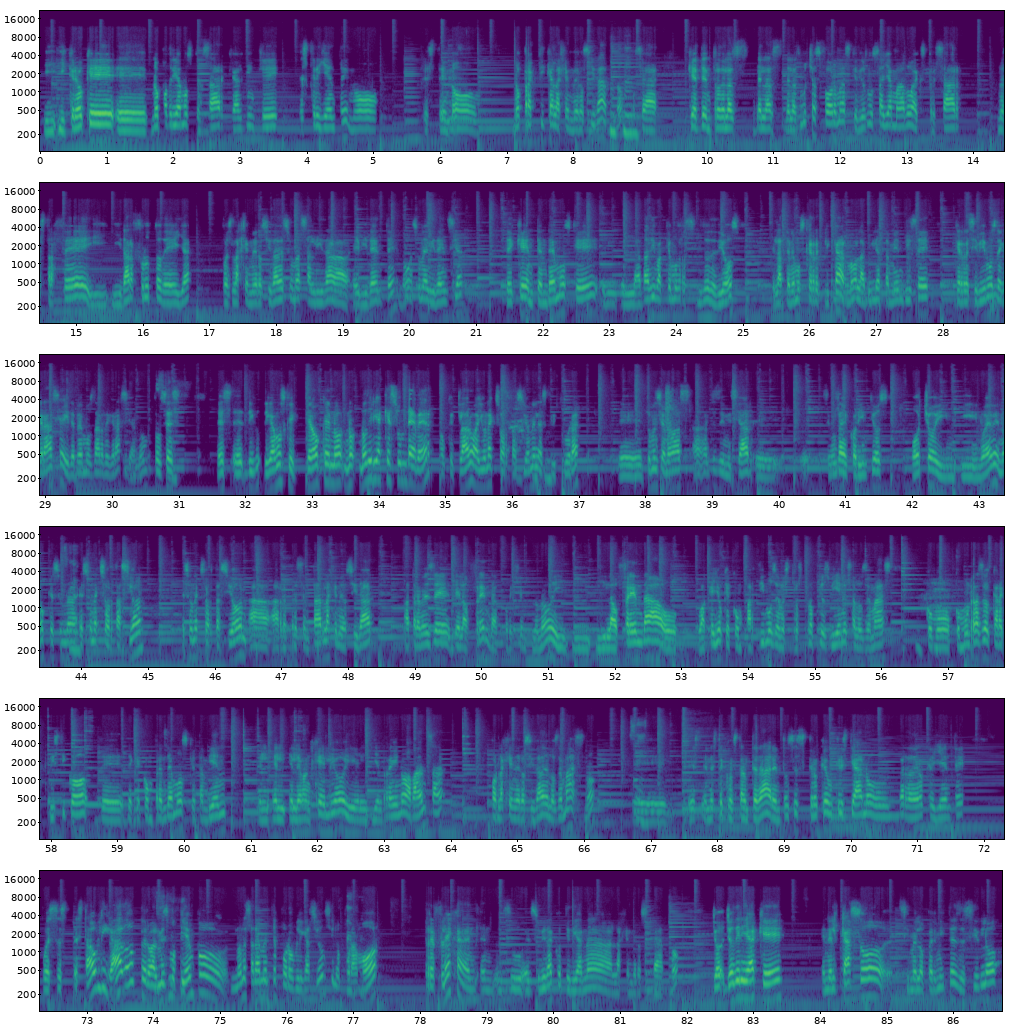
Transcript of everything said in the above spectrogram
Y, creo que eh, no podríamos pensar que alguien que es creyente no, este, no, no practica la generosidad, ¿no? O sea, que dentro de las, de, las, de las muchas formas que Dios nos ha llamado a expresar nuestra fe y, dar fruto de ella, pues la generosidad es una salida evidente, ¿no? Es una evidencia de que entendemos que la dádiva que hemos recibido de Dios la tenemos que replicar, ¿no? La Biblia también dice que recibimos de gracia y debemos dar de gracia, ¿no? Entonces, es, eh, digamos que creo que no, no, no, diría que es un deber, aunque claro, hay una exhortación en la escritura. Eh, tú mencionabas antes de iniciar, segunda de Corintios 8 y, 9, ¿no? que es una, es una exhortación, es una exhortación a, representar la generosidad a través de, la ofrenda, por ejemplo, ¿no? y, la ofrenda o, aquello que compartimos de nuestros propios bienes a los demás como, como un rasgo característico de, que comprendemos que también el, el, Evangelio y el, y el reino avanza por la generosidad de los demás, ¿no? Eh, en este constante dar. Entonces creo que un cristiano, un verdadero creyente, pues está obligado, pero al mismo tiempo, no necesariamente por obligación, sino por amor, refleja en, su, vida cotidiana la generosidad, ¿no? Yo, yo diría que en el caso, si me lo permites decirlo,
